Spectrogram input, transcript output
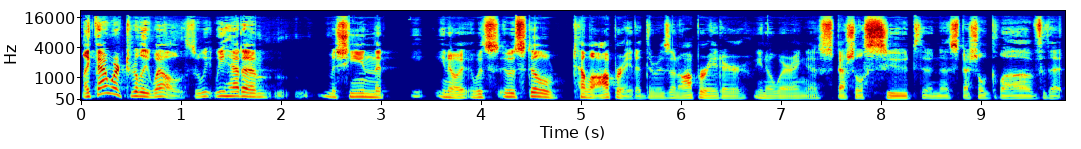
like that worked really well. So we, we had a machine that you know it was it was still teleoperated. There was an operator you know wearing a special suit and a special glove that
